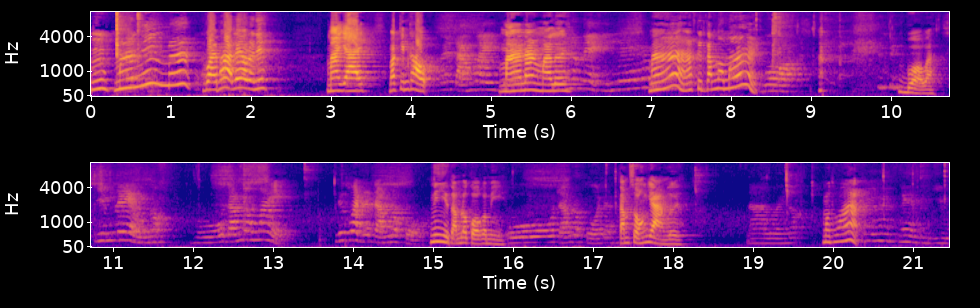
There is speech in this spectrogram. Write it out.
อืมมานี่มาไหวพระแล้วเลยนี่ มายาย มากินข้าวแม่ตามไว้มานั่งมาเลยแม่กินแล้วมากินตำหน่อไม้บอกบัวว่ะยิ้มแล้วเนาะโหดำน้องไม่นึกว่าจะดำละโกนี่ตำละกอก็มีโอ้ดำละโกนั่นตำสองอย่างเลยน่าอร่อยเนาะมาทว่าอืมแม่มันหิว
